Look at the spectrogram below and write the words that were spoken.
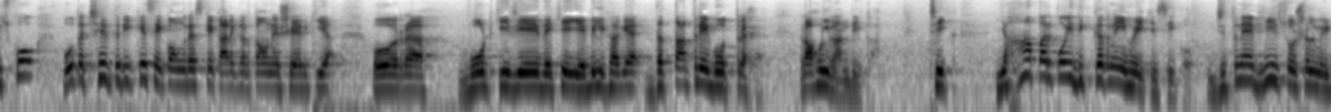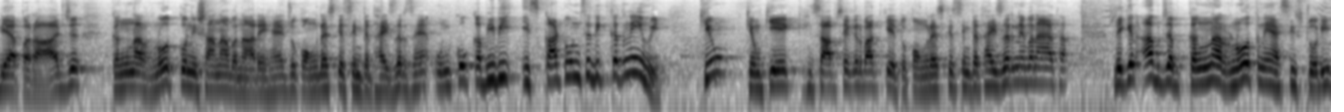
इसको बहुत अच्छे तरीके से कांग्रेस के कार्यकर्ताओं ने शेयर किया। और वोट कीजिए, देखिए, ये भी लिखा गया, दत्तात्रेय गोत्र है, राहुल गांधी का। ठीक, यहाँ पर कोई दिक्कत नहीं हुई किसी को। जितने भी सोशल मीडिया पर आज कंगना रनौत को निशाना बना रहे हैं, जो कांग्रेस के सिंपथाइजर्स हैं, उनको कभी भी इस कार्टून से दिक्कत नहीं हुई। क्यों? क्योंकि एक हिसाब से अगर बात किए तो कांग्रेस के सिंपथाइजर ने बनाया था। लेकिन अब जब कंगना रनौत ने ऐसी स्टोरी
